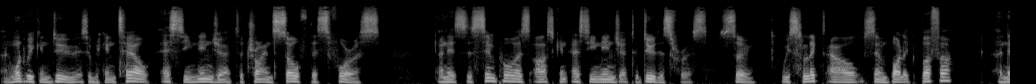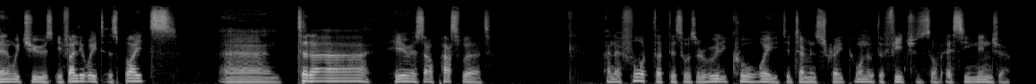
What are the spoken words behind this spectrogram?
And what we can do is we can tell SENinja to try and solve this for us. And it's as simple as asking SENinja to do this for us. So we select our symbolic buffer and then we choose evaluate as bytes and ta-da, here is our password. And I thought that this was a really cool way to demonstrate one of the features of SENinja.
